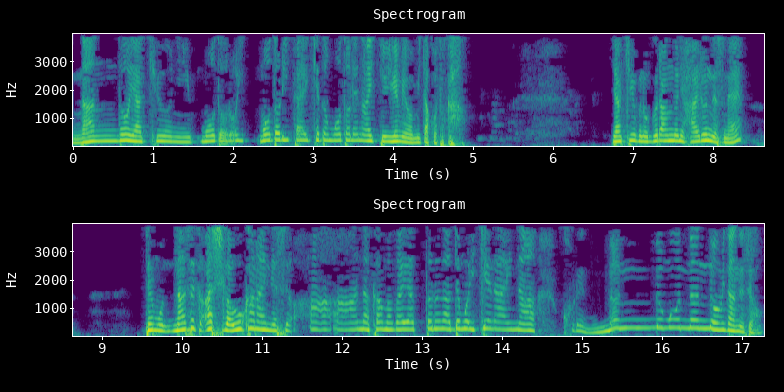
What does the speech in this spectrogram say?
何度野球に戻り、戻りたいけど戻れないっていう夢を見たことか。野球部のグラウンドに入るんですね。でも、なぜか足が動かないんですよ。ああ、仲間がやっとるな、でもいけないな。これ何度も何度も見たんですよ。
